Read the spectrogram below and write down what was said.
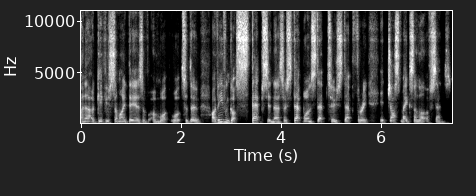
and that'll give you some ideas of on what, what to do. I've even got steps in there. So step one, step two, step three. It just makes a lot of sense.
